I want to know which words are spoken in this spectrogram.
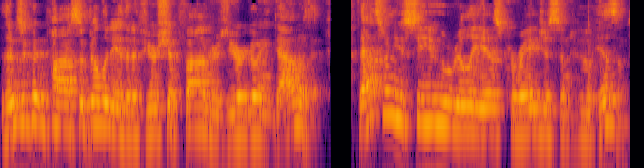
There's a good possibility that if your ship founders, you're going down with it. That's when you see who really is courageous and who isn't.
